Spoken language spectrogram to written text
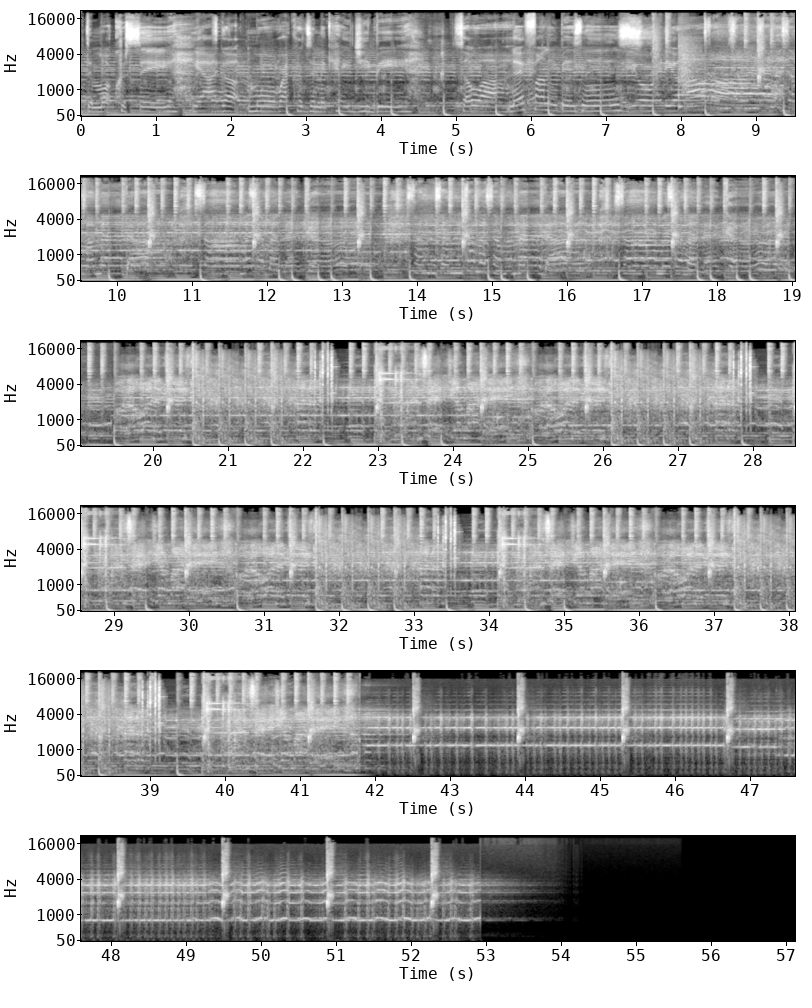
democracy. Yeah, I got more records than the KGB. So, uh, no funny business. You already are?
